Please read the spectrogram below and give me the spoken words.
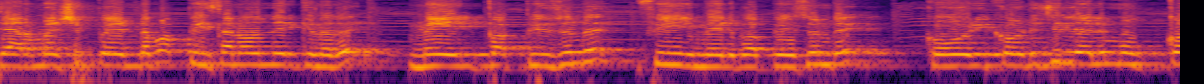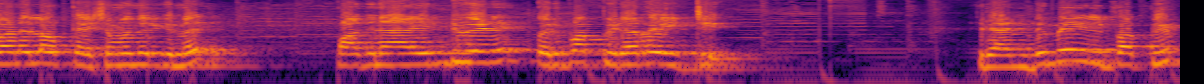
ജർമ്മൻ ഷിപ്പേഡിന്റെ ആണ് വന്നിരിക്കുന്നത്. മെയിൽ പപ്പീസ് ഉണ്ട് ഫീമെയിൽ പപ്പീസ് ഉണ്ട്. കോഴിക്കോട് ജില്ലയിൽ മുക്കാണ് ലൊക്കേഷൻ വന്നിരിക്കുന്നത്. പതിനായിരം രൂപയാണ് ഒരു പപ്പിയുടെ റേറ്റ് രണ്ട് മെയിൽ പപ്പിയും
